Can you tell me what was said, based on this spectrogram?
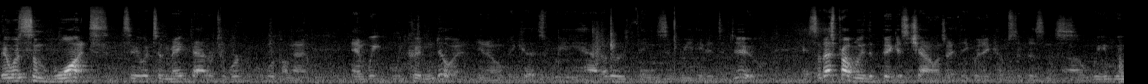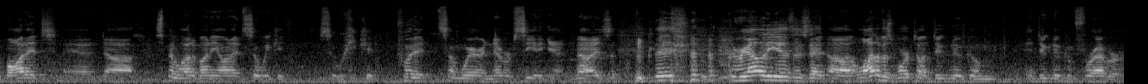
there was some want to to make that or to work work on that, and we, we couldn't do it, you know, because we had other things that we needed to do, and so that's probably the biggest challenge I think when it comes to business. Uh, we, we bought it and uh, spent a lot of money on it so we could so we could put it somewhere and never see it again. No, it's, the, the reality is is that uh, a lot of us worked on Duke Nukem and Duke Nukem Forever.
